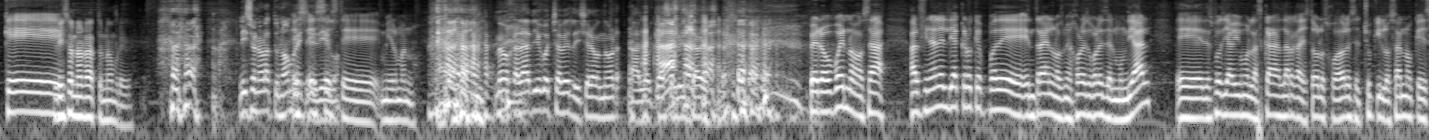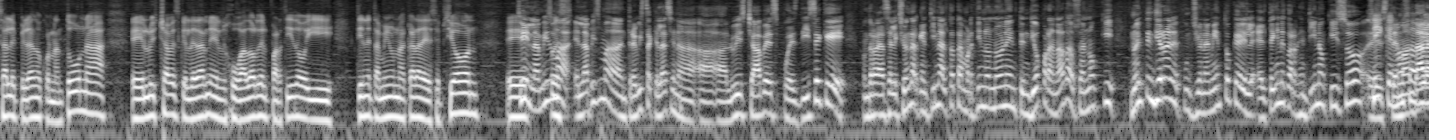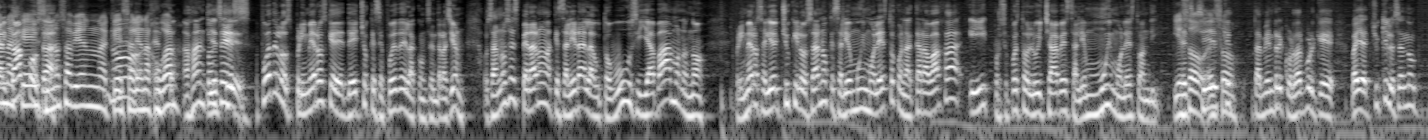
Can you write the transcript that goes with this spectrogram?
que Le hizo honor a tu nombre. güey. Le hizo honor a tu nombre, es, este, es, Diego. este mi hermano. No, ojalá Diego Chávez le hiciera honor a lo que hace Luis Chávez. Pero bueno, o sea, al final del día creo que puede entrar en los mejores goles del mundial. Eh, después ya vimos las caras largas de todos los jugadores, el Chucky Lozano que sale peleando con Antuna, eh, Luis Chávez que le dan el jugador del partido y tiene también una cara de decepción. Eh, Sí, en la misma, pues, en la misma entrevista que le hacen a, a- a Luis Chávez, pues dice que contra la selección de Argentina el Tata Martino no le entendió para nada, o sea, no, no entendieron el funcionamiento que el, el técnico argentino quiso sí, este, que no mandar al campo. qué, o sea, si no sabían a qué no, salían a jugar. ajá, es entonces fue de los primeros que, de hecho, que se fue de la concentración. O sea, no se esperaron a que saliera el autobús y ya vámonos, no. Primero salió el Chucky Lozano, que salió muy molesto con la cara baja, y por supuesto Luis Chávez salió muy molesto, Andy. y Es- eso, sí, eso es que también recordar porque, vaya, Chucky Lozano,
